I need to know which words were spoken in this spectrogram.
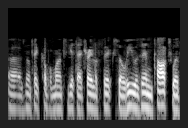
uh, it's going to take a couple months to get that trailer fixed. So he was in talks with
